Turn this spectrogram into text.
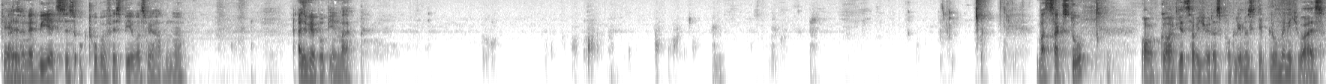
gelb. Also nicht wie jetzt das Oktoberfestbier, was wir hatten, ne? Also wir probieren mal. Was sagst du? oh Gott, jetzt habe ich wieder das Problem, dass ich die Blume nicht weiß.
